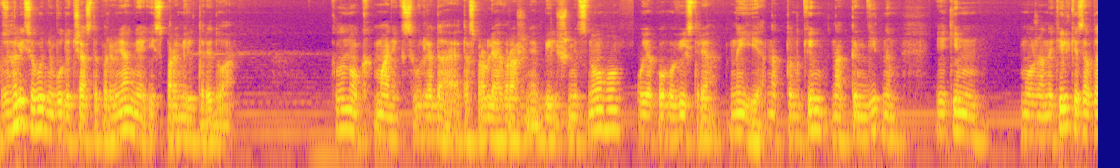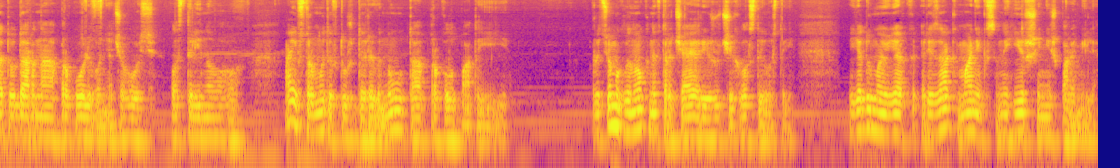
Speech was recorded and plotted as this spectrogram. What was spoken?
Взагалі сьогодні будуть часте порівняння із Paramilitary 2. Клинок Манікс виглядає та справляє враження більш міцного, у якого вістря не є надтонким, надтендітним, яким можна не тільки завдати удар на проколювання чогось пластилінового, а й встромити в ту ж деревину та проколупати її. При цьому клинок не втрачає ріжучих властивостей. Я думаю, як різак Манікс не гірший, ніж Параміля.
